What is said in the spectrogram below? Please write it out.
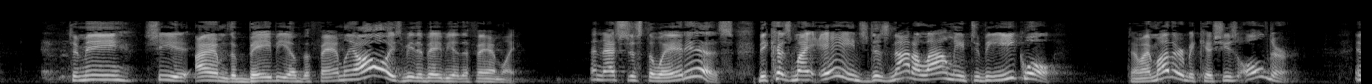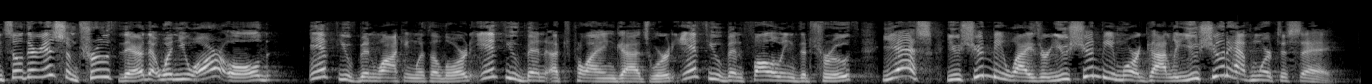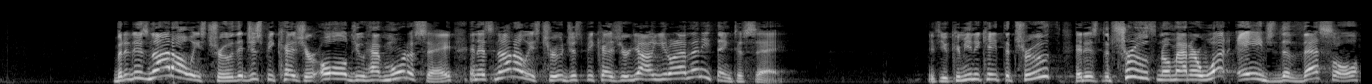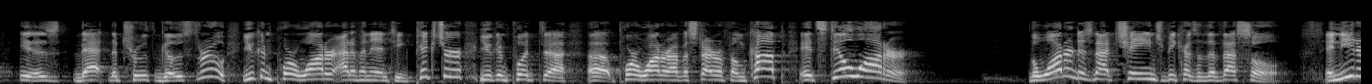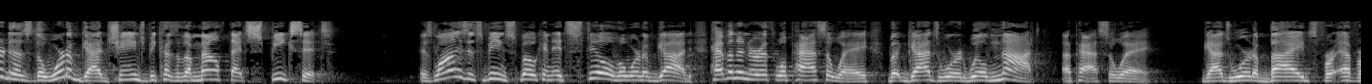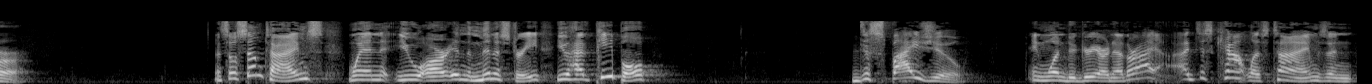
To me, she, I am the baby of the family. I'll always be the baby of the family. And that's just the way it is. Because my age does not allow me to be equal to my mother because she's older. And so there is some truth there that when you are old, if you've been walking with the Lord, if you've been applying God's Word, if you've been following the truth, yes, you should be wiser, you should be more godly, you should have more to say. But it is not always true that just because you're old, you have more to say, and it's not always true just because you're young, you don't have anything to say. If you communicate the truth, it is the truth no matter what age the vessel is that the truth goes through. You can pour water out of an antique picture. You can put uh, uh, pour water out of a styrofoam cup. It's still water. The water does not change because of the vessel. And neither does the Word of God change because of the mouth that speaks it. As long as it's being spoken, it's still the Word of God. Heaven and earth will pass away, but God's Word will not uh, pass away. God's Word abides forever. And so sometimes when you are in the ministry, you have people despise you in one degree or another. I, I just countless times, and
